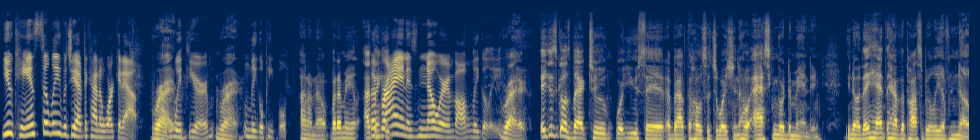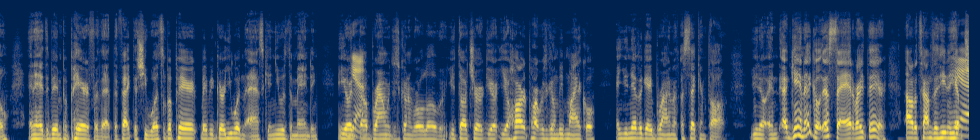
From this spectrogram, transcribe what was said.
you can still leave, but you have to kind of work it out Right. with your right. legal people. I don't know. But I mean, I but think. it- Brian is nowhere involved legally. Right. It just goes back to what you said about the whole situation, the whole asking or demanding. You know, they had to have the possibility of no, and they had to be prepared for that. The fact that she wasn't prepared, baby girl, you wasn't asking, you was demanding. And you already Yeah. thought Brian was just going to roll over. You thought your your your hard part was going to be Michael, and you never gave Brian a, a second thought. You know, and again, that go that's sad right there. All the times that he didn't help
